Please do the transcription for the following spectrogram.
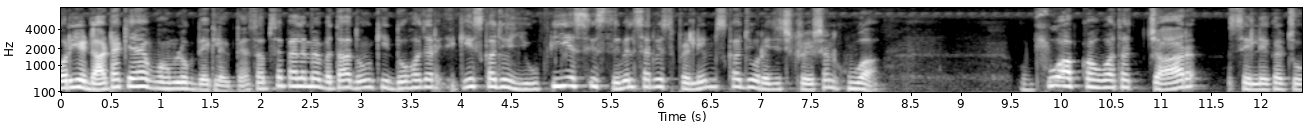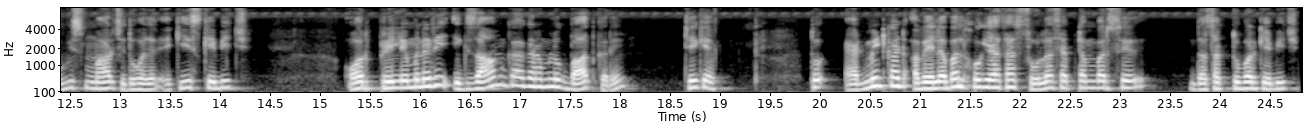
और ये डाटा क्या है, वो हम लोग देख लेते हैं। सबसे पहले मैं बता दूँ कि 2021 का जो यूपीएससी सिविल सर्विस प्रीलिम्स का जो रजिस्ट्रेशन हुआ वो आपका हुआ था चार से लेकर चौबीस मार्च 2021 के बीच। और प्रिलिमिनरी एग्ज़ाम का अगर हम लोग बात करें, ठीक है तो एडमिट कार्ड अवेलेबल हो गया था 16 सितंबर से 10 अक्टूबर के बीच।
